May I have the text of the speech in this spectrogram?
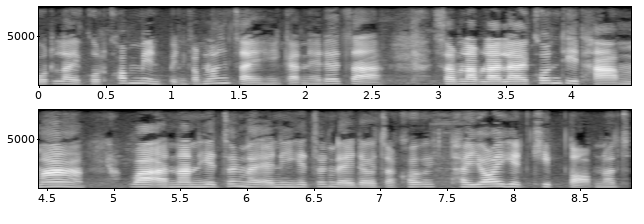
กดไลค์กดคอมเมนต์เป็นกำลังใจให้กันได้ด้วยจ้าสำหรับหลายๆ คนที่ถามมาว่าอันนั้นเฮ็ดจังใดอันนี้เฮ็ดจังใดเดี๋ยวจะค่อยทยอยเฮ็ดคลิปตอบนอกจาก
